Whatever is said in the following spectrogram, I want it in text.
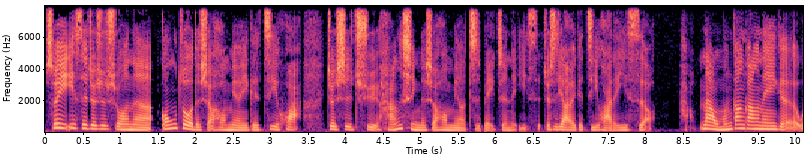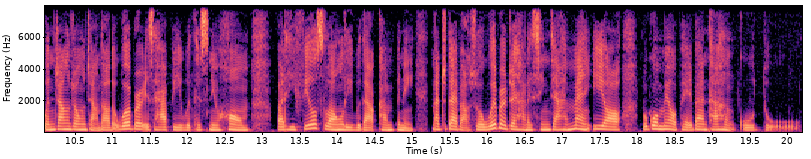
所以意思就是说呢，工作的时候没有一个计划，就是去航行的时候没有指北针的意思，就是要有一个计划的意思哦。好，那我们刚刚那个文章中讲到的，Wilbur is happy with his new home, but he feels lonely without company。那就代表说，Wilbur 对他的新家很满意哦，不过没有陪伴，他很孤独。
